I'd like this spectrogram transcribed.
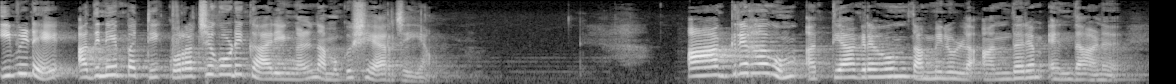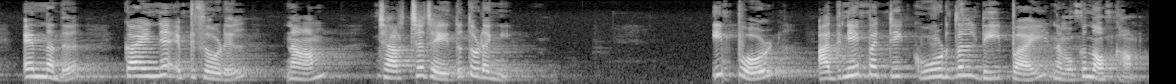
ഇവിടെ അതിനെപ്പറ്റി കുറച്ചുകൂടി കാര്യങ്ങൾ നമുക്ക് ഷെയർ ചെയ്യാം. ആഗ്രഹവും അത്യാഗ്രഹവും തമ്മിലുള്ള അന്തരം എന്താണ് എന്നത് കഴിഞ്ഞ എപ്പിസോഡിൽ നാം ചർച്ച ചെയ്തു തുടങ്ങി. ഇപ്പോൾ അതിനെപ്പറ്റി കൂടുതൽ ഡീപ്പായി നമുക്ക് നോക്കാം.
